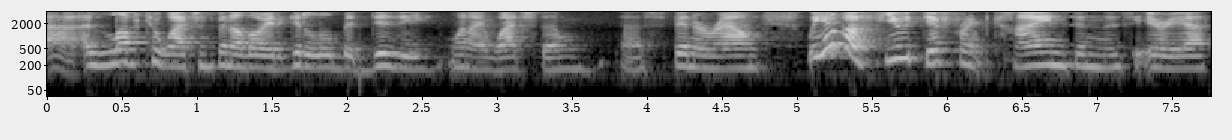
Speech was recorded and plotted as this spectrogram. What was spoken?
Uh, I love to watch them spin, although I get a little bit dizzy when I watch them uh, spin around. We have a few different kinds in this area.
